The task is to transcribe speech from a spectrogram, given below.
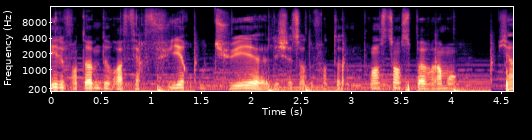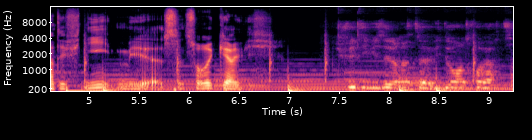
et le fantôme devra faire fuir ou tuer euh, les chasseurs de fantômes. Pour l'instant, c'est pas vraiment bien défini, mais euh, ça ne saurait qu'arriver. Je vais diviser le reste de la vidéo en trois parties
